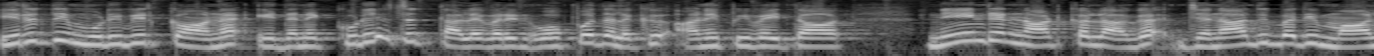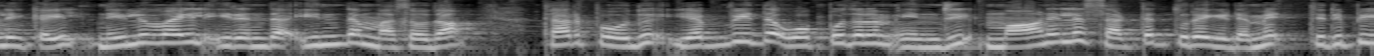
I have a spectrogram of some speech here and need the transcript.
இறுதி முடிவிற்கான இதனை குடியரசுத் தலைவரின் ஒப்புதலுக்கு அனுப்பி வைத்தார். நீண்ட நாட்களாக ஜனாதிபதி மாளிகையில் நிலுவையில் இருந்த இந்த மசோதா தற்போது எவ்வித ஒப்புதலும் இன்றி மாநில சட்டத்துறையிடமே திருப்பி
